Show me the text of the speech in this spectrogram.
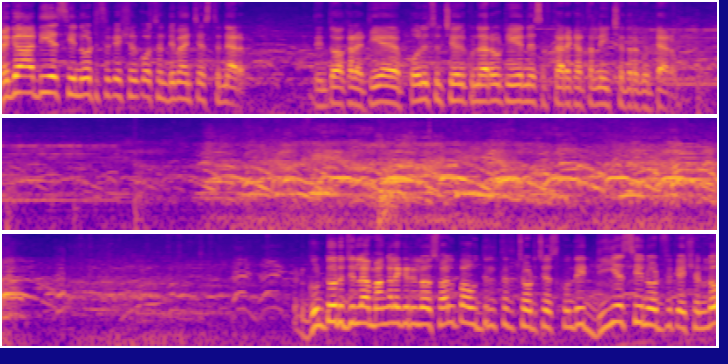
మెగా డిఎస్సి నోటిఫికేషన్ కోసం డిమాండ్ చేస్తున్నారు. దీంతో అక్కడ టీఏ పోలీసులు చేరుకున్నారు. టీఎన్ఎస్ఎఫ్ కార్యకర్తలని చెదరగొట్టారు. గుంటూరు జిల్లా మంగళగిరిలో స్వల్ప ఉద్రిక్తత చోటు చేసుకుంది. డిఎస్సి నోటిఫికేషన్లో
